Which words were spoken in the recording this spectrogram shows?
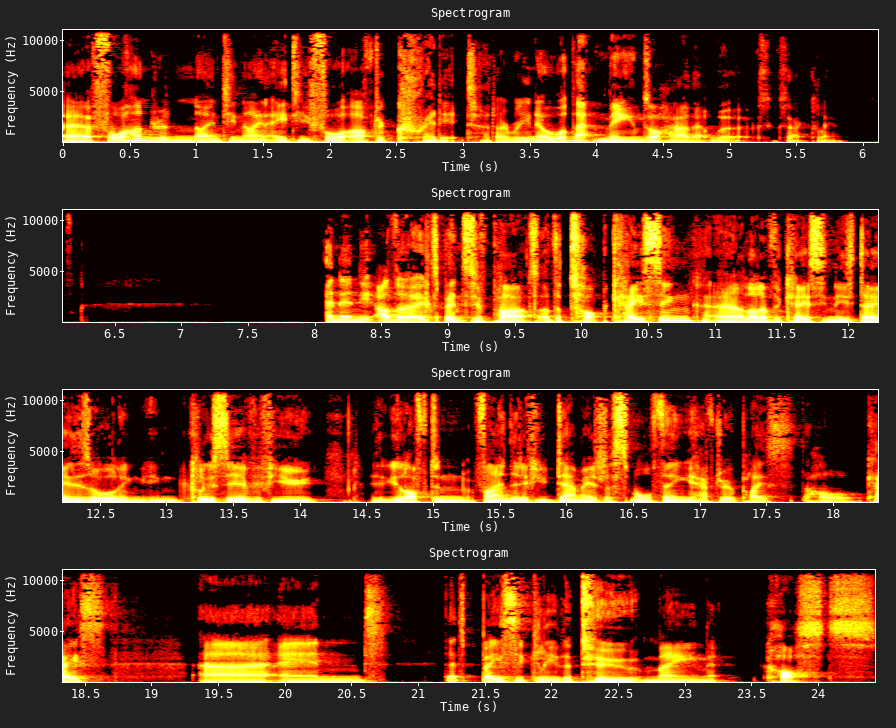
uh, 499.84 after credit. I don't really know what that means or how that works exactly. And then the other expensive parts are the top casing. Uh, a lot of the casing these days is all in, inclusive. If you, you'll often find that if you damage a small thing, you have to replace the whole case. Uh, and that's basically the two main costs.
